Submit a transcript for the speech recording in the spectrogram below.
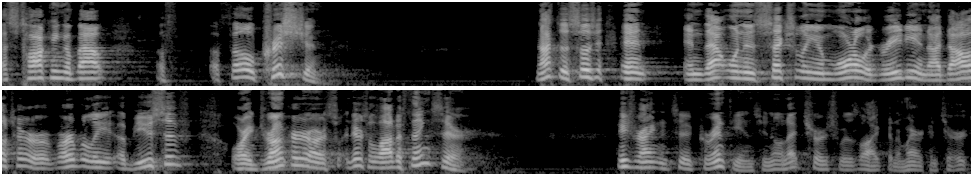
That's talking about a, a fellow Christian. Not to associate, and, and that one is sexually immoral or greedy, an idolater or verbally abusive or a drunkard, or there's a lot of things there. He's writing to Corinthians. You know, that church was like an American church.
